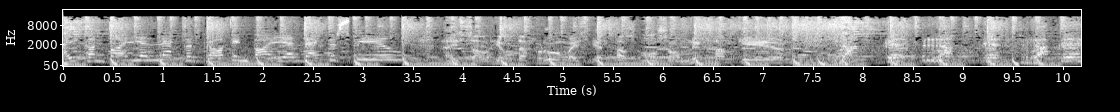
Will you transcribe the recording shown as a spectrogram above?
hy kan baie lekker praat en baie lekker speel. Hy sal heeldag roemuis eet as ons hom nie gaan keer. Rakker, rakker, rakker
